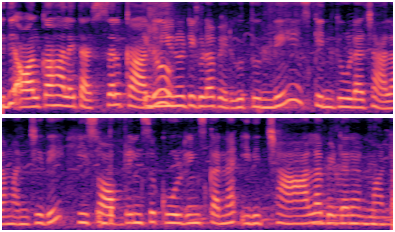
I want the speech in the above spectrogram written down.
ఇది ఆల్కహాల్ అయితే అస్సలు కాదు. ఇమ్యూనిటీ కూడా పెరుగుతుంది స్కిన్కి కూడా చాలా మంచిది. ఈ సాఫ్ట్ డ్రింక్స్ కూల్ డ్రింక్స్ కన్నా ఇది చాలా బెటర్ అనమాట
